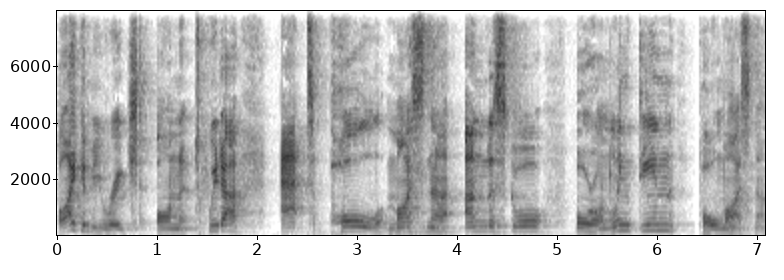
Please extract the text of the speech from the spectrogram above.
I can be reached on Twitter at Paul Meissner underscore or on LinkedIn, Paul Meissner.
